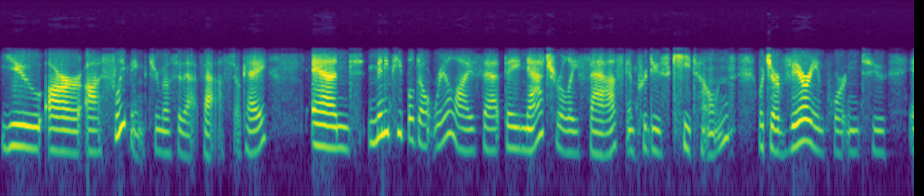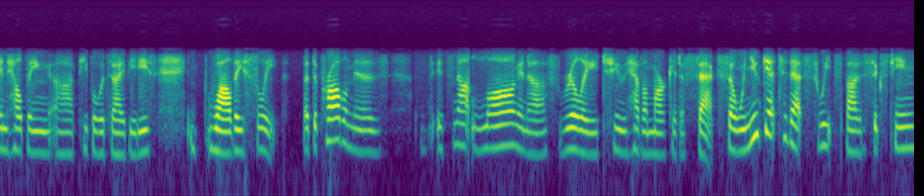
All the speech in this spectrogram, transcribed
you are uh, sleeping through most of that fast, okay? And many people don't realize that they naturally fast and produce ketones, which are very important to in helping uh, people with diabetes while they sleep. But the problem is it's not long enough really to have a market effect. So when you get to that sweet spot of 16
